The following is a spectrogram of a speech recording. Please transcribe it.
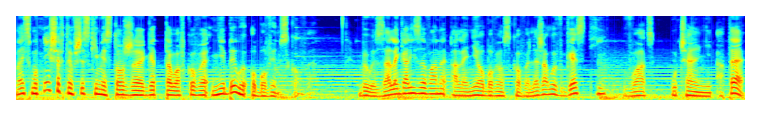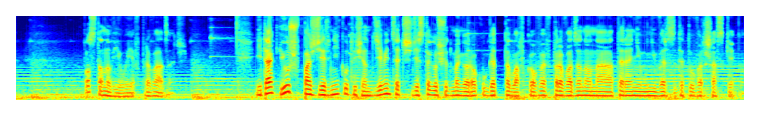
Najsmutniejsze w tym wszystkim jest to, że getta ławkowe nie były obowiązkowe. Były zalegalizowane, ale nieobowiązkowe. Leżały w gestii władz uczelni, a te postanowiły je wprowadzać. I tak już w październiku 1937 roku getta ławkowe wprowadzono na terenie Uniwersytetu Warszawskiego.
